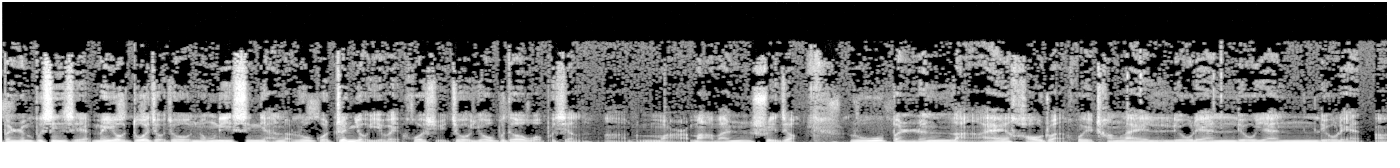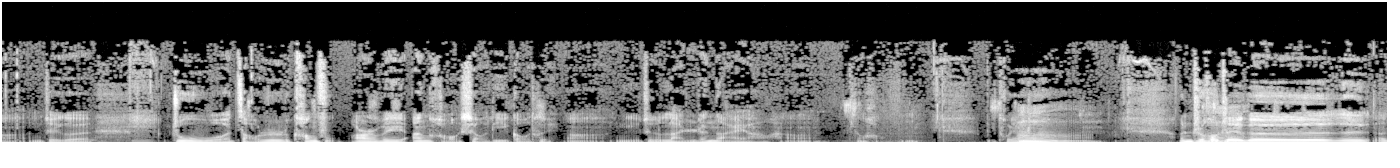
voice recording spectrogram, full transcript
本人不信邪，没有多久就农历新年了。如果真有一位，或许就由不得我不信了啊。马马完睡觉，如本人懒癌好转，会常来留言留言留言啊。这个。祝我早日康复，二位安好，小弟告退啊！你这个懒人癌啊，啊，挺好，嗯，比拖延症。嗯，完之后这个呃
